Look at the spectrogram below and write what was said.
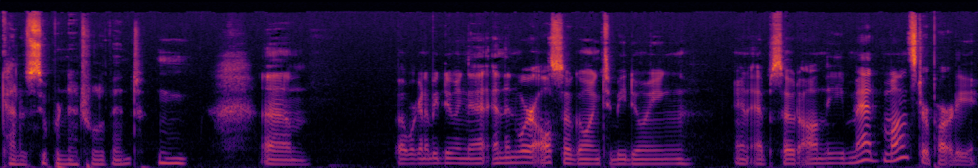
kind of supernatural event. Mm. Um but we're going to be doing that and then we're also going to be doing an episode on the Mad Monster Party,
